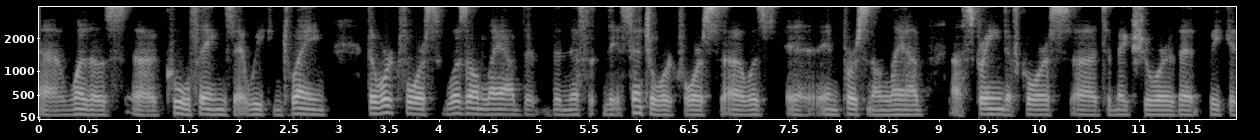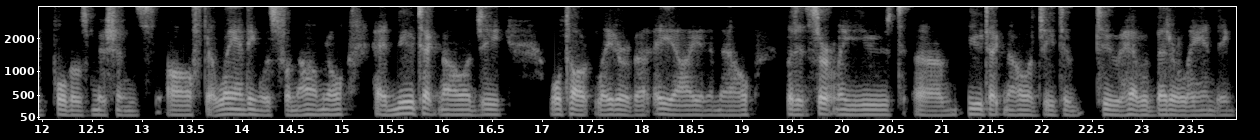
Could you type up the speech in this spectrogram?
uh, one of those uh, cool things that we can claim. The workforce was on lab, the, the, the essential workforce uh, was uh, in person on lab, screened, of course, to make sure that we could pull those missions off. The landing was phenomenal, had new technology. We'll talk later about AI and ML but it certainly used um, new technology to to have a better landing.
